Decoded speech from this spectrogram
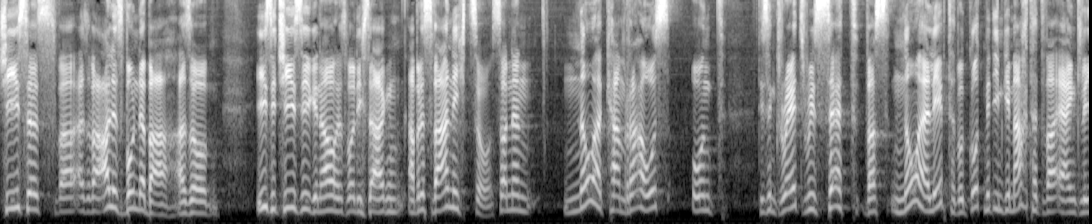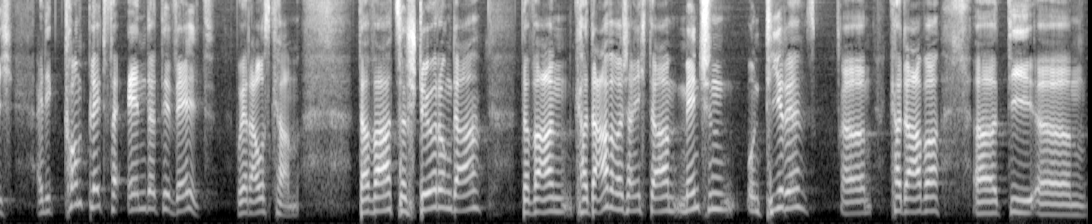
Jesus war, also war alles wunderbar. Also Easy cheesy, genau, das wollte ich sagen. Aber das war nicht so, sondern Noah kam raus und diesen Great Reset, was Noah erlebt hat, wo Gott mit ihm gemacht hat, war eigentlich eine komplett veränderte Welt, wo er rauskam. Da war Zerstörung da, da waren Kadaver wahrscheinlich da, Menschen und Tiere, äh, Kadaver, äh, die, äh,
